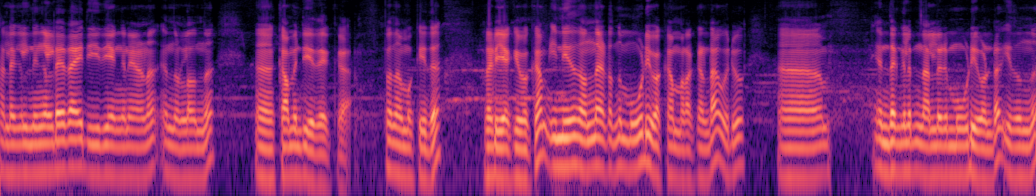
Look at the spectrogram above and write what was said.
അല്ലെങ്കിൽ നിങ്ങളുടേതായ രീതി എങ്ങനെയാണ് എന്നുള്ളതൊന്ന് കമന്റ് ചെയ്തേക്കുക. അപ്പോൾ നമുക്കിത് റെഡിയാക്കി വെക്കാം. ഇനി ഇത് നന്നായിട്ടൊന്ന് മൂടി വെക്കാൻ മറക്കണ്ട. ഒരു എന്തെങ്കിലും നല്ലൊരു മൂടി കൊണ്ട് ഇതൊന്ന്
